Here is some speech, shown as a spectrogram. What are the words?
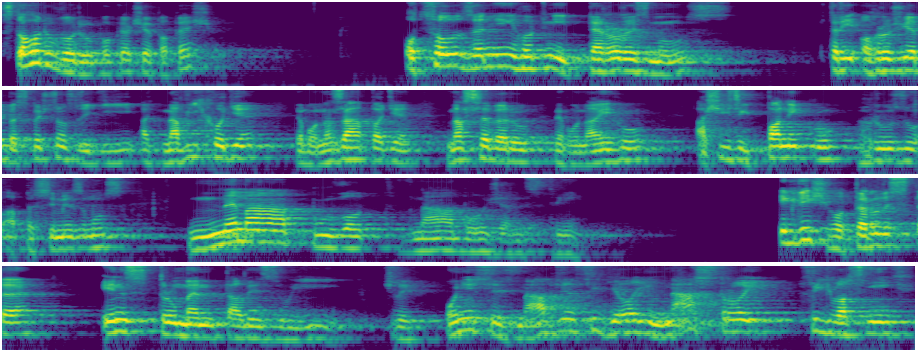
Z toho důvodu, pokračuje papež, odsouzení hodný terorismus, který ohrožuje bezpečnost lidí, ať na východě, nebo na západě, na severu, nebo na jihu, a šíří paniku, hrůzu a pesimismus, nemá původ v náboženství. I když ho teroristé instrumentalizují, čili oni si z náboženství dělají nástroj svých vlastních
